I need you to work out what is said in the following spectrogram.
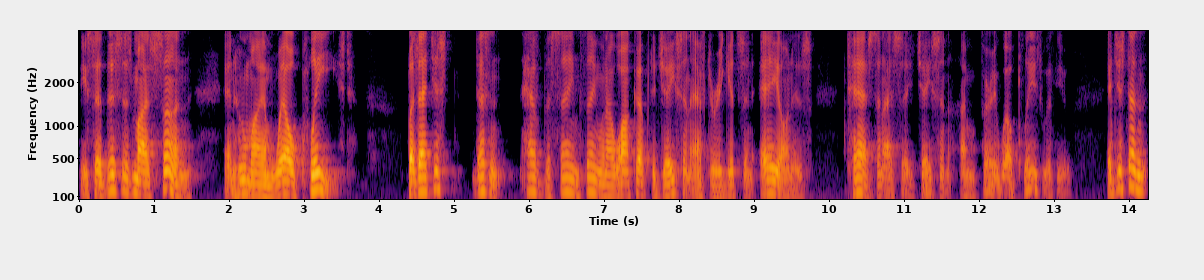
He said, This is my Son in whom I am well pleased. But that just doesn't have the same thing when I walk up to Jason after he gets an A on his test and I say, Jason, I'm very well pleased with you. It just doesn't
